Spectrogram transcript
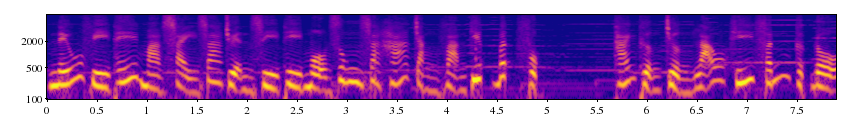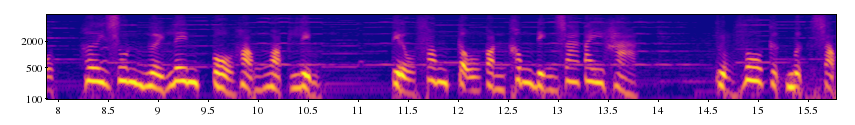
nếu vì thế mà xảy ra chuyện gì thì mộ dung ra há chẳng vạn kiếp bất phục. Thái thượng trưởng lão khí phấn cực độ, hơi run người lên cổ họng ngọt lịm. Tiểu phong cậu còn không định ra tay hả? Tuyệt vô cực mực sọc.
